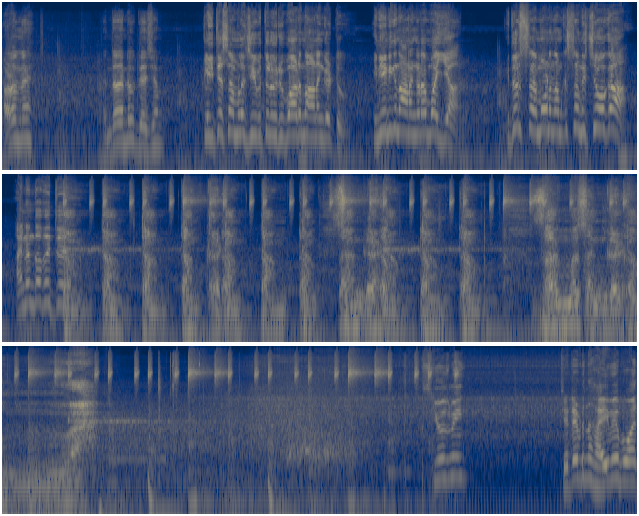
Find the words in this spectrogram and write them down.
അവിടെ എന്താ എന്റെ ഉദ്ദേശം? ക്ലീറ്റസ് നമ്മളെ ജീവിതത്തിൽ ഒരുപാട് നാണം കെട്ടു. ഇനി എനിക്ക് നാണം കെടാൻ വയ്യ. ഇതൊരു ശ്രമമാണ്. നമുക്ക് ശ്രമിച്ചു നോക്കാം. അതിനെന്താ തെറ്റ്? ടം കടം ടം ടം സങ്കടം ടം ടം ധർമ്മസങ്കടം എക്സ്ക്യൂസ് മീ ചേട്ടാ ഇവിടുന്ന് ഹൈവേ പോവാൻ.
